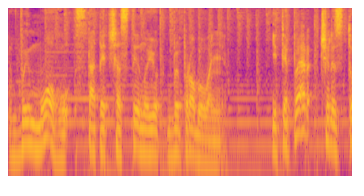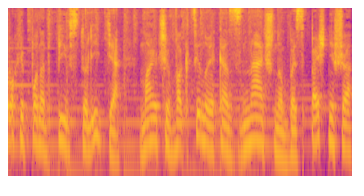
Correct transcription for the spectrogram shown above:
вимогу стати частиною випробування. І тепер, через трохи понад півстоліття, маючи вакцину, яка значно безпечніша,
